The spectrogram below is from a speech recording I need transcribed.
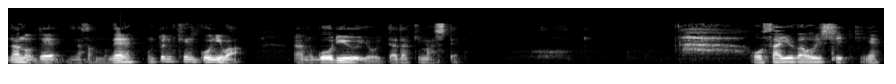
なので、皆さんもね、本当に健康には、あの、ご留意をいただきまして。おさゆが美味しい。ね。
